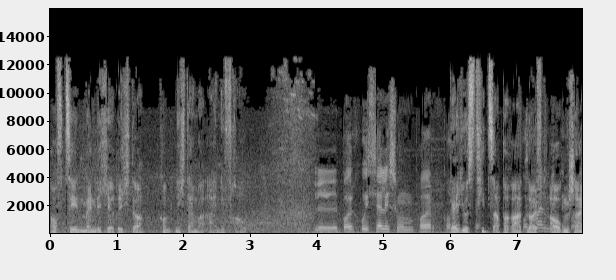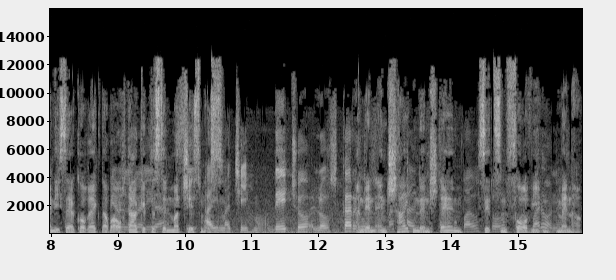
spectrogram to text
Auf zehn männliche Richter kommt nicht einmal eine Frau. Der Justizapparat läuft augenscheinlich sehr korrekt, aber auch da gibt es den Machismus. An den entscheidenden Stellen sitzen vorwiegend Männer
